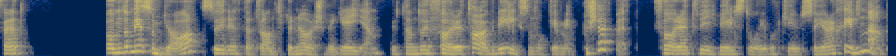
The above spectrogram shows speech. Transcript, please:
För att om de är som jag så är det inte att vara entreprenör som är grejen, utan då är företag, det är liksom att åka med på köpet för att vi vill stå i vårt ljus och göra skillnad.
